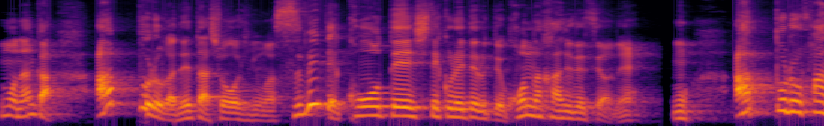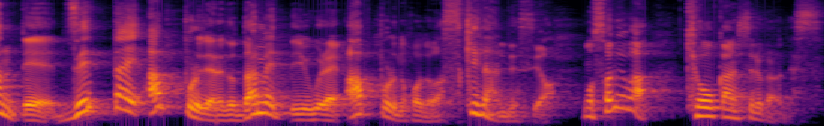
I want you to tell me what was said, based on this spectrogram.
もうなんか、アップルが出た商品は全て肯定してくれてるっていうこんな感じですよね。もう、アップルファンって絶対アップルじゃないとダメっていうぐらいアップルのことが好きなんですよ。もうそれは共感してるからです。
